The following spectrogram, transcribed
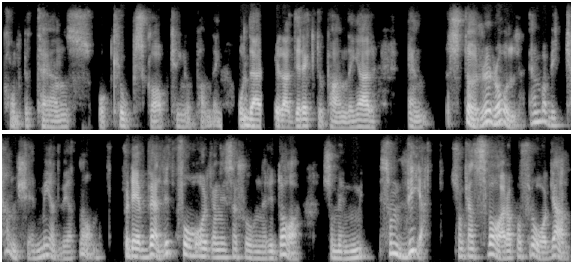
kompetens och klokskap kring upphandling. Och mm. där spelar direktupphandlingar en större roll än vad vi kanske är medvetna om. För det är väldigt få organisationer idag som, är, som vet, som kan svara på frågan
